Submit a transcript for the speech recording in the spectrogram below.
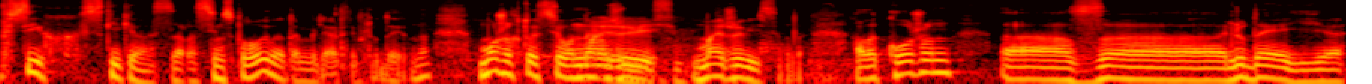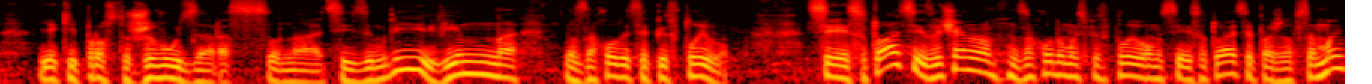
всіх, скільки нас зараз? 7,5 там мільярдів людей. Може хтось цього не Майже розуміє. вісім. Майже вісім. Да. Але кожен е, з е, людей, е, які просто живуть зараз на цій землі, він е, знаходиться під впливом. Цієї ситуації, звичайно, знаходимося під впливом цієї ситуації, перш за все, ми.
